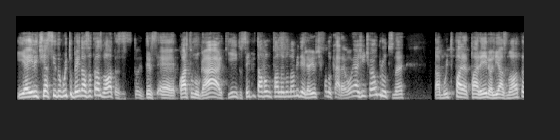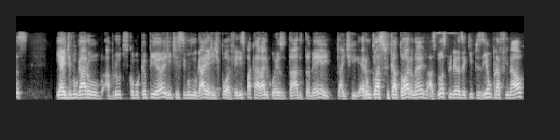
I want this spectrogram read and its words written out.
e aí ele tinha sido muito bem nas outras notas. Ter, é, quarto lugar, quinto, sempre estavam falando o nome dele. Aí a gente falou, cara, ou é a gente ou é o Brutus, né? Tá muito parelho ali as notas. E aí divulgaram a Brutus como campeã, a gente em segundo lugar, e a gente, pô, feliz pra caralho com o resultado também. Aí, a gente, era um classificatório, né? As duas primeiras equipes iam pra final.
